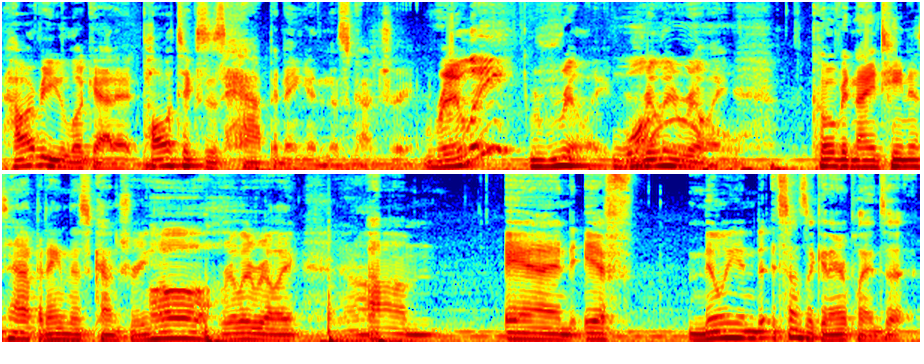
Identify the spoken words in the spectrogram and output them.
However you look at it, politics is happening in this country. Really? Really, Wow. really, really. COVID nineteen is happening in this country. Oh. really, really. Um, and if million, it sounds like an airplane's a-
